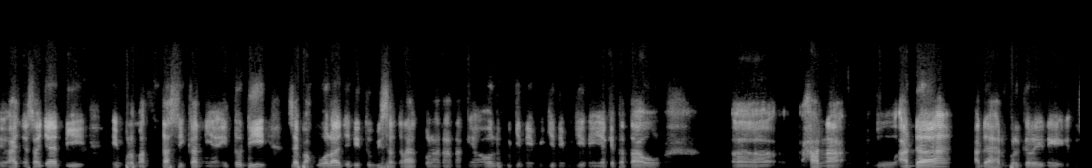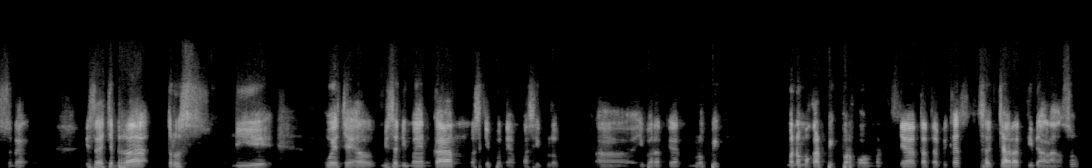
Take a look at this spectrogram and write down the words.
eh, hanya saja diimplementasikannya itu di sepak bola jadi itu bisa ngerangkul anak-anaknya. Oh lu begini begini begini ya kita tahu uh, Hana Bu ada ada Herberger ini sedang bisa cedera terus di WCL bisa dimainkan meskipun yang masih belum uh, ibaratkan belum pick menemukan peak performance-nya tetapi kan secara tidak langsung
